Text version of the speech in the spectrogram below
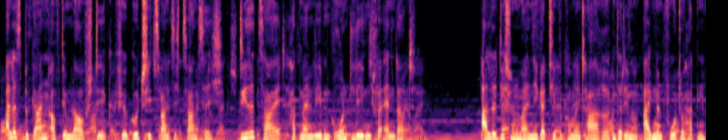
Alles begann auf dem Laufsteg für Gucci 2020. Diese Zeit hat mein Leben grundlegend verändert. Alle, die schon mal negative Kommentare unter dem eigenen Foto hatten,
